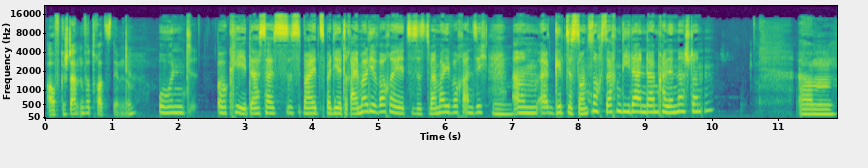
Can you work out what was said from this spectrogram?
aufgestanden wird trotzdem. Ne? Und Okay, das heißt, es war jetzt bei dir dreimal die Woche, jetzt ist es zweimal die Woche an sich. Mhm. Ähm, äh, gibt es sonst noch Sachen, die da in deinem Kalender standen? Ähm,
